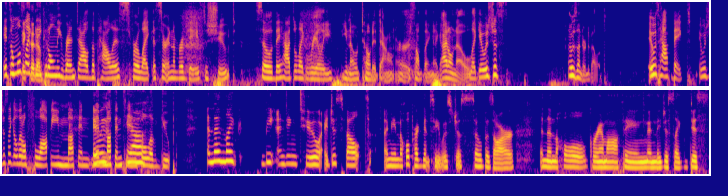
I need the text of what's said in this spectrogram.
It's almost They like they could've. could only rent out the palace for like a certain number of days to shoot. So they had to like really, you know, tone it down or something. Like I don't know. Like it was just it was underdeveloped. It was half baked. It was just like a little floppy muffin was- muffin tin yeah. full of goop. And then like the ending too, I just felt I mean the whole pregnancy was just so bizarre. And then the whole grandma thing and they just like dis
